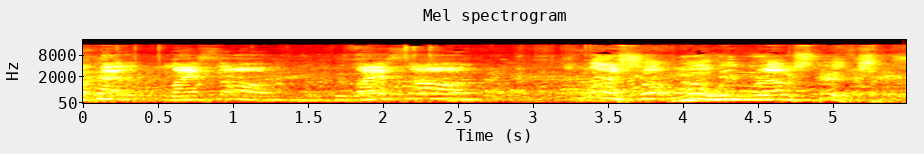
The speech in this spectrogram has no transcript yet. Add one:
Okay, last song. Last song. Last song. No, we were out of sticks.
